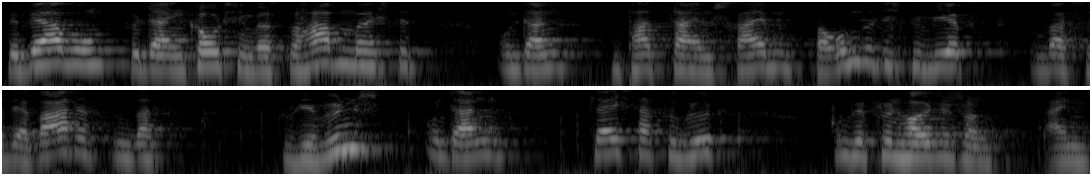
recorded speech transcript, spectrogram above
Bewerbung für dein Coaching, was du haben möchtest und dann ein paar Zeilen schreiben, warum du dich bewirbst und was du dir erwartest und was du dir wünschst und dann vielleicht hast du Glück und wir führen heute schon ein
